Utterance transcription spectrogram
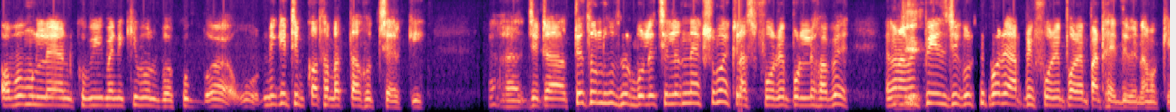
অবমূল্যায়ন খুবই মানে কি বলব খুব নেগেটিভ কথাবার্তা হচ্ছে আরকি। আ যেটা তেতুল হুজুর বলেছিলেন না একসময় ক্লাস ফোরে পড়লে হবে। এখন আমি পিএইচডি করছি পরে আপনি 4 এ পড়ায় দেবেন আমাকে।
